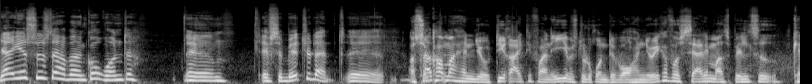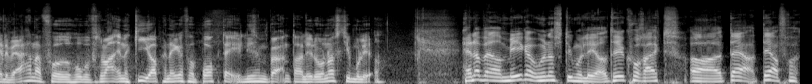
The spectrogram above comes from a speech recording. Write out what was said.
ja, jeg synes, det har været en god runde. Øh, FC Midtjylland. Øh, Og så kommer han jo direkte fra en EM-slutrunde, hvor han jo ikke har fået særlig meget spilletid. Kan det være, at han har fået håbet for så meget energi op, han ikke har fået brugt af, ligesom børn, der er lidt understimuleret? Han har været mega understimuleret, det er korrekt. Og der, derfor,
